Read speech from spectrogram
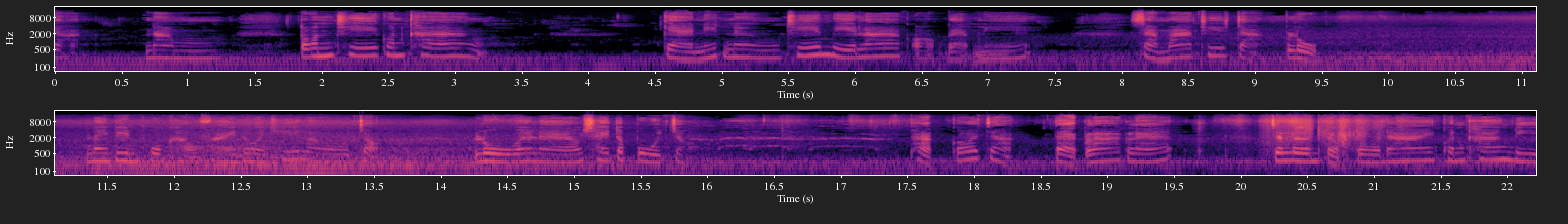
จะนำต้นที่ค่อนข้าง แก่นิดนึงที่มีรากออกแบบนี้ สามารถที่จะปลูก ในดินภูเขาไฟโดยที่เราเจาะรูไว้แล้วใช้ตะปูเจาะผักก็จะแตกรากและเจริญเติบโตได้ค่อนข้างดี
